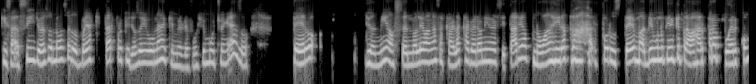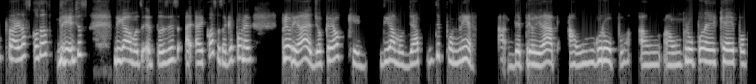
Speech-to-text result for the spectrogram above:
quizás sí, yo eso no se los voy a quitar porque yo soy una que me refugio mucho en eso, pero Dios mío, usted no le van a sacar la carrera universitaria, no van a ir a trabajar por usted, más bien uno tiene que trabajar para poder comprar las cosas de ellos, digamos, entonces hay, hay cosas, hay que poner prioridades, yo creo que, digamos, ya de poner de prioridad a un grupo, a un, a un grupo de K-pop,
